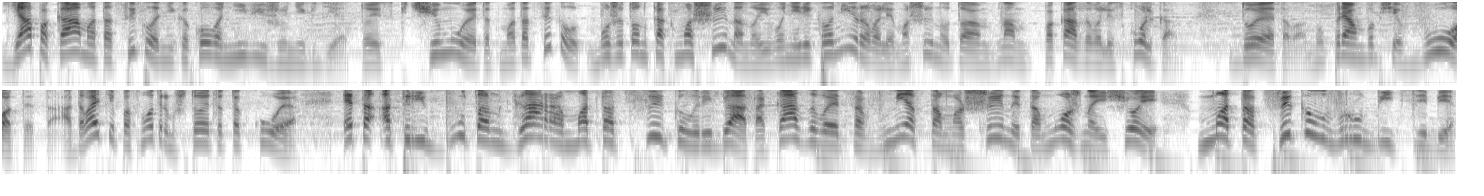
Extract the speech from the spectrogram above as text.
Я пока мотоцикла никакого не вижу нигде. То есть к чему этот мотоцикл? Может он как машина, но его не рекламировали. Машину там нам показывали сколько до этого. Ну прям вообще вот это. А давайте посмотрим, что это такое. Это атрибут ангара мотоцикл, ребят. Оказывается, вместо машины там можно еще и мотоцикл врубить себе.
